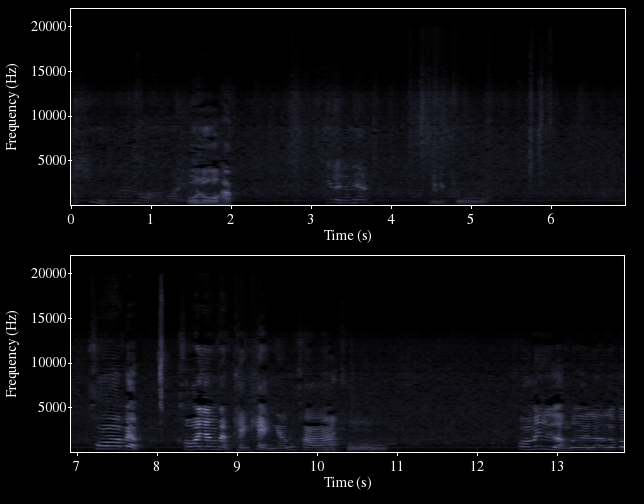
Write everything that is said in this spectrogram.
โอ้โหที่น่าหน่อใหม่โปโลครับที่อะไรนะเนี่ย ยูนิโคคอแบบคอยังแบบแข็งๆอะลูกค้า ยูนิโค คอไม่เหลืองเลยแล้ว แล้วก็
